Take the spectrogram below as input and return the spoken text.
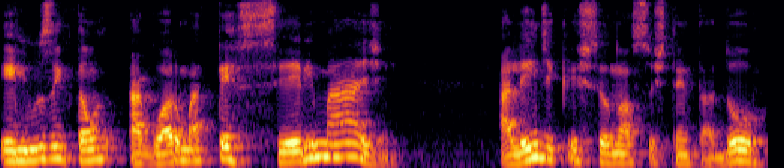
Ele usa então agora uma terceira imagem. Além de Cristo ser o nosso sustentador,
